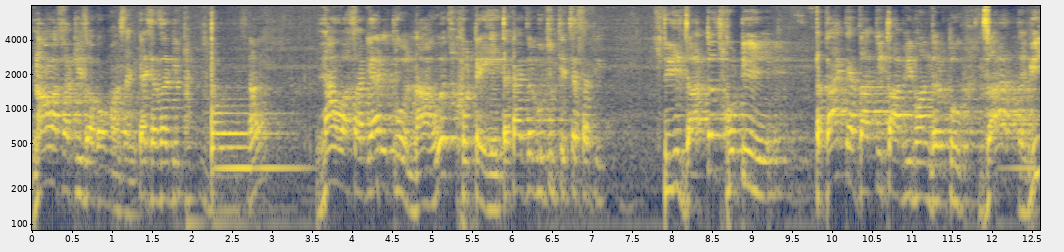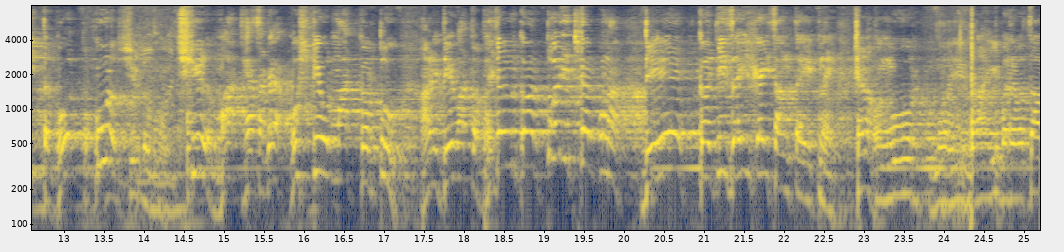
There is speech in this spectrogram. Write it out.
नावासाठी जगाव माणसाने. कशासाठी? नावासाठी. अरे तो नावच खोट आहे. तर काय जगू तू त्याच्यासाठी? तुझी जातच खोटी आहे. तर काय त्या जातीचा अभिमान धरतो? जात वित गोत कुळ शिळ मात ह्या सगळ्या गोष्टीवर मात करतो. आणि देवाचं भजन कर त्वरित कर पुन्हा. दे कधी जाईल काही सांगता येत नाही. क्षणभंगूर नाही भरवचा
